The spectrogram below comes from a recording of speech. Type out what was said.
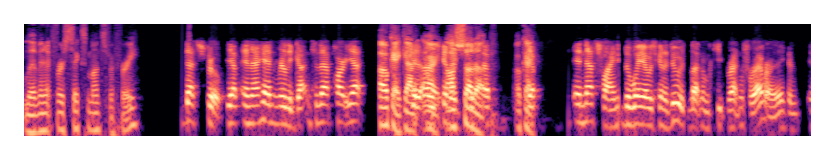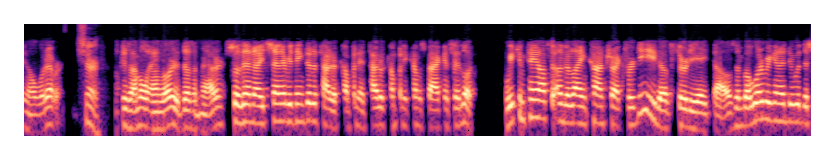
live in it for six months for free? That's true. Yep. And I hadn't really gotten to that part yet. Okay, got it. All right, I'll shut up. Okay, Yep. And that's fine. The way I was going to do it, let them keep renting forever. They can, you know, whatever. sure. Because I'm a landlord, it doesn't matter. So then I sent everything to the title company. The title company comes back and say, look, we can pay off the underlying contract for deed of thirty-eight thousand, but what are we going to do with this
